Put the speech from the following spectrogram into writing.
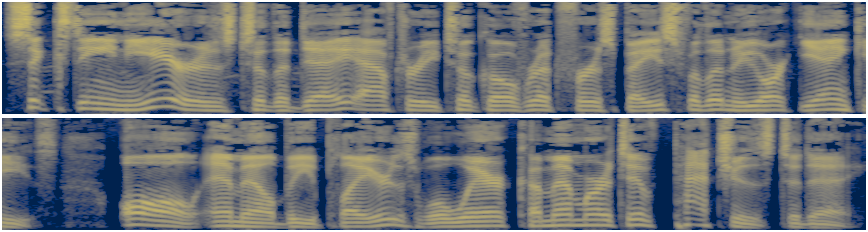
16 years to the day after he took over at first base for the New York Yankees. All MLB players will wear commemorative patches today.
